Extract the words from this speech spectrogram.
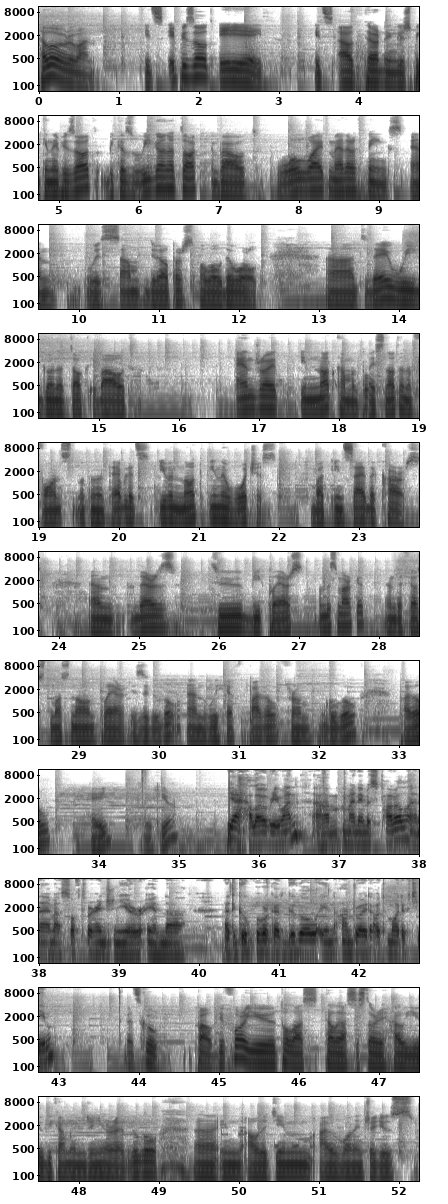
Hello everyone. It's episode 88. It's our third English speaking episode because we're gonna talk about worldwide matter things and with some developers all over the world. Uh, today we're gonna talk about Android in not commonplace, not in the phones, not in the tablets, even not in the watches, but inside the cars. And there's two big players on this market, and the first most known player is the Google, and we have Pavel from Google. Pavel, hey, are you here? Yeah, hello everyone. Um, my name is Pavel, and I'm a software engineer in uh, at Google, work at Google in Android automotive team. That's cool. Paul, before you told us tell us the story how you become an engineer at Google uh, in our team, I want to introduce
